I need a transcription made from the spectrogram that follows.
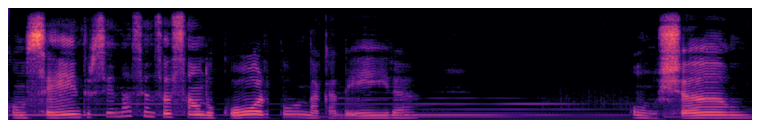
Concentre-se na sensação do corpo, na cadeira ou no chão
